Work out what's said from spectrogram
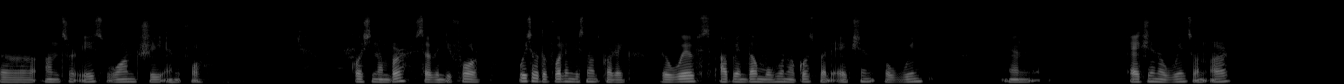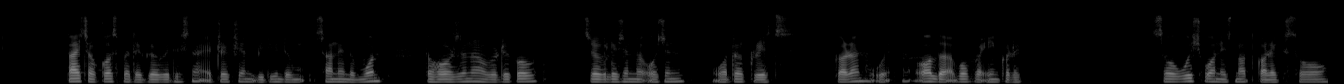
the answer is 1 3 and 4 question number 74 which of the following is not correct? The waves up and down movement are caused by the action of wind and action of winds on earth. Tides are caused by the gravitational attraction between the sun and the moon. The horizontal vertical circulation of ocean water creates current all the above are incorrect. So which one is not correct? So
